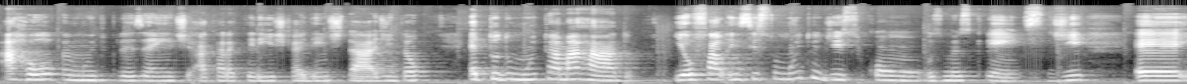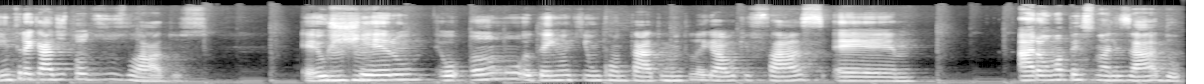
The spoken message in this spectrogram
a roupa é muito presente, a característica, a identidade, então é tudo muito amarrado. E eu falo, insisto muito disso com os meus clientes, de é, entregar de todos os lados. É, o uhum. cheiro, eu amo, eu tenho aqui um contato muito legal que faz é, aroma personalizado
